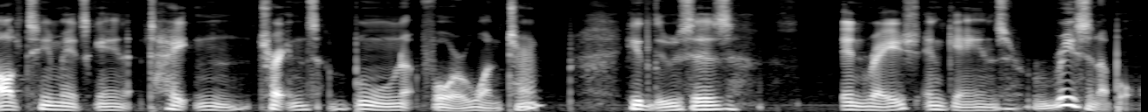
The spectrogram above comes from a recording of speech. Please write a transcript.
all teammates gain Titan Triton's boon for one turn. He loses enraged and gains reasonable.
